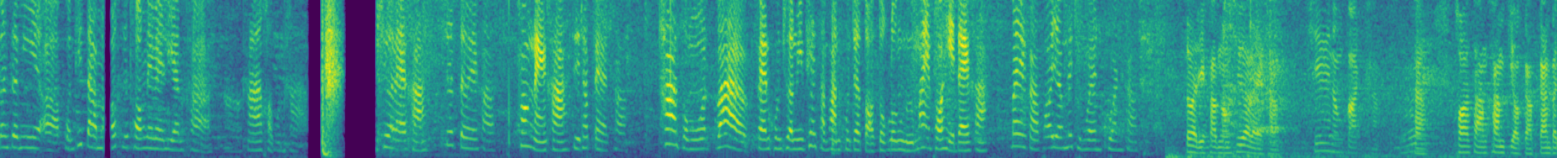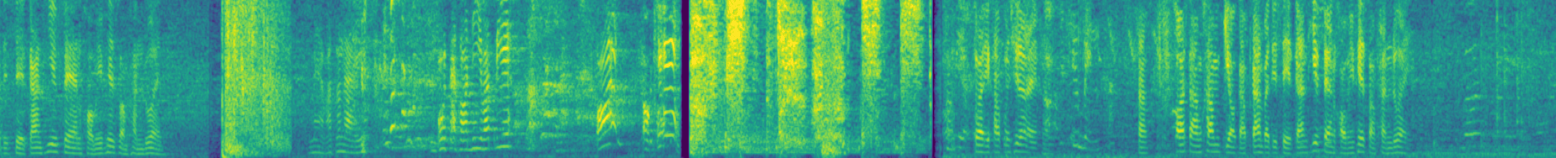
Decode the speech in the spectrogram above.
มันจะมีเอ่อผลที่ตามมาก็คือท้องในวัยเรียนค่ะอ๋อค่ะ ขอบคุณค่ะ ชื่ออะไรคะ ชื่อเตยค่ะห้องไหนคะสี่ทับแปดค่ะ ถ้าสมมติว่าแฟนคุณชวนมีเพศสัมพันธ์คุณจะตอบตกลงหรือไม่เพราะเหตุใดคะไม่ค่ะ เพราะยังไม่ถึงวัยอันควรค่ะ สวัสดีครับน้องชื่ออะไรครับ ชื่อน้องก๊อตครับ ครับ ขอสามคำเกี่ยวกับการปฏิเสธการที่แฟนขอมีเพศสัมพันธ์ด้วย แม่ว่าจะไหน โอ้แต่ตอนนี้วัดดิโอ้ยโอเค วัสดีครับคุณชื่ออะไรครับ ชื่อเบนค่ะ ครับ ขอสามคำเกี่ยวกับการปฏิเสธการที่แฟนขอมีเพศสัมพันธ์ด้วย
